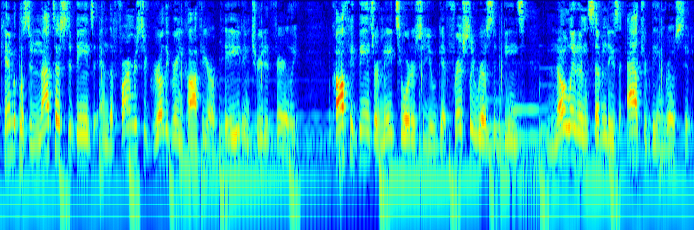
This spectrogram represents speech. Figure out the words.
Chemicals do not touch the beans, and the farmers who grow the green coffee are paid and treated fairly. Coffee beans are made to order so you will get freshly roasted beans no later than seven days after being roasted.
